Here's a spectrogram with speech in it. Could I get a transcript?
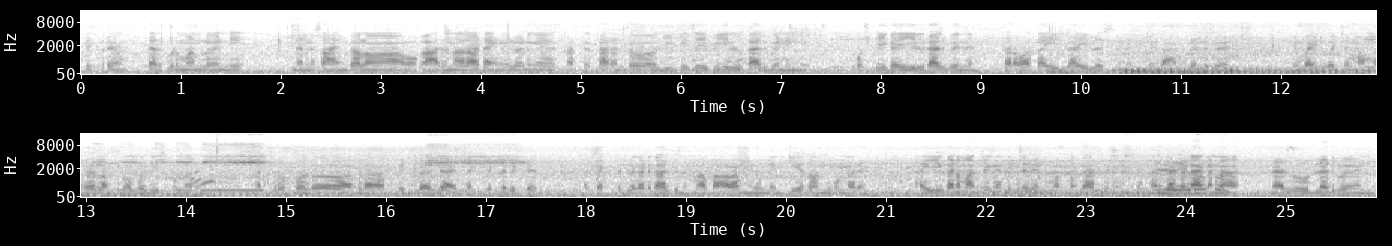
అది ఏపిత్రయం పెదపూడి మండలం అండి. నిన్న సాయంకాలం ఒక ఆరున్నర ఆ టైంలోని కరెక్ట్ కరెంటు లీకేజ్ అయిపోయి ఇల్లు కాలిపోయిందండి. ఫస్ట్ ఇక ఇల్లు కాలిపోయిందండి. తర్వాత ఆ ఇల్లు ఆ ఇల్లు వచ్చిందండి మేము దాంట్లో ఉండిపోయాం. మేము బయటకు వచ్చాం. మా అమ్మగారు లక్ష రూపాయలు తీసుకున్నారండి లక్ష రూపాయలు అక్కడ పెట్టెలో చెక్క పెట్టెలో పెట్టారు. ఆ చెక్క పెట్టెలో గట్ట కాలిపోయింది మా బావ మూడు నెలలు జీతం అందుకున్నారండి. అవి కూడా మంచిగా కింద ఇచ్చారండి మొత్తం కాలిపోయినాయి. చిన్న గట్ట లేకుండా నా రోడ్లు అడిపోయాయండి.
